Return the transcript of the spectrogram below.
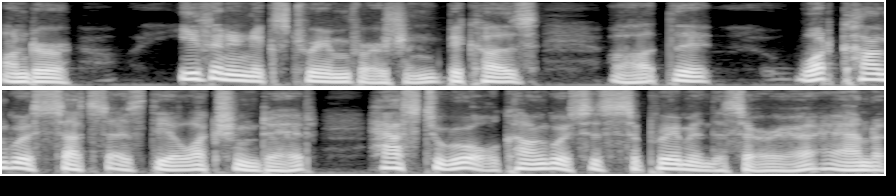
under even an extreme version because uh, the what Congress sets as the election date has to rule. Congress is supreme in this area, and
